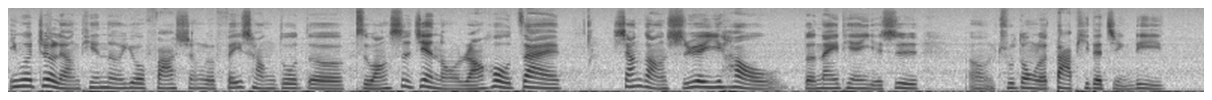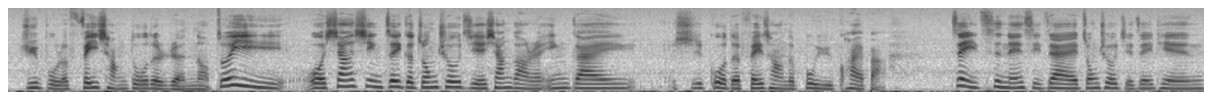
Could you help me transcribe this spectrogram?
因为这两天呢，又发生了非常多的死亡事件哦。然后在香港十月一号的那一天，也是嗯出动了大批的警力。拘捕了非常多的人呢，所以我相信这个中秋节，香港人应该是过得非常的不愉快吧。这一次，Nancy 在中秋节这一天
